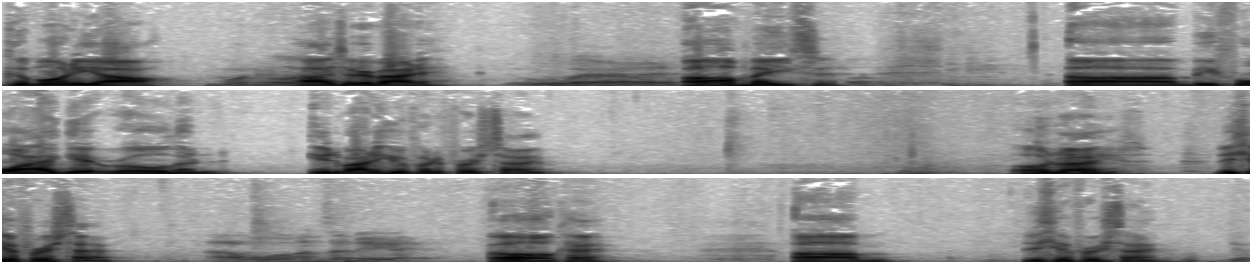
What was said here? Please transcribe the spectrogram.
Good morning, y'all. Good morning. How's everybody? Amazing. Uh, before I get rolling, anybody here for the first time? Oh, nice. This your first time? Uh, well, on Sunday, yeah. Oh, okay. Um, this your first time? Yes.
